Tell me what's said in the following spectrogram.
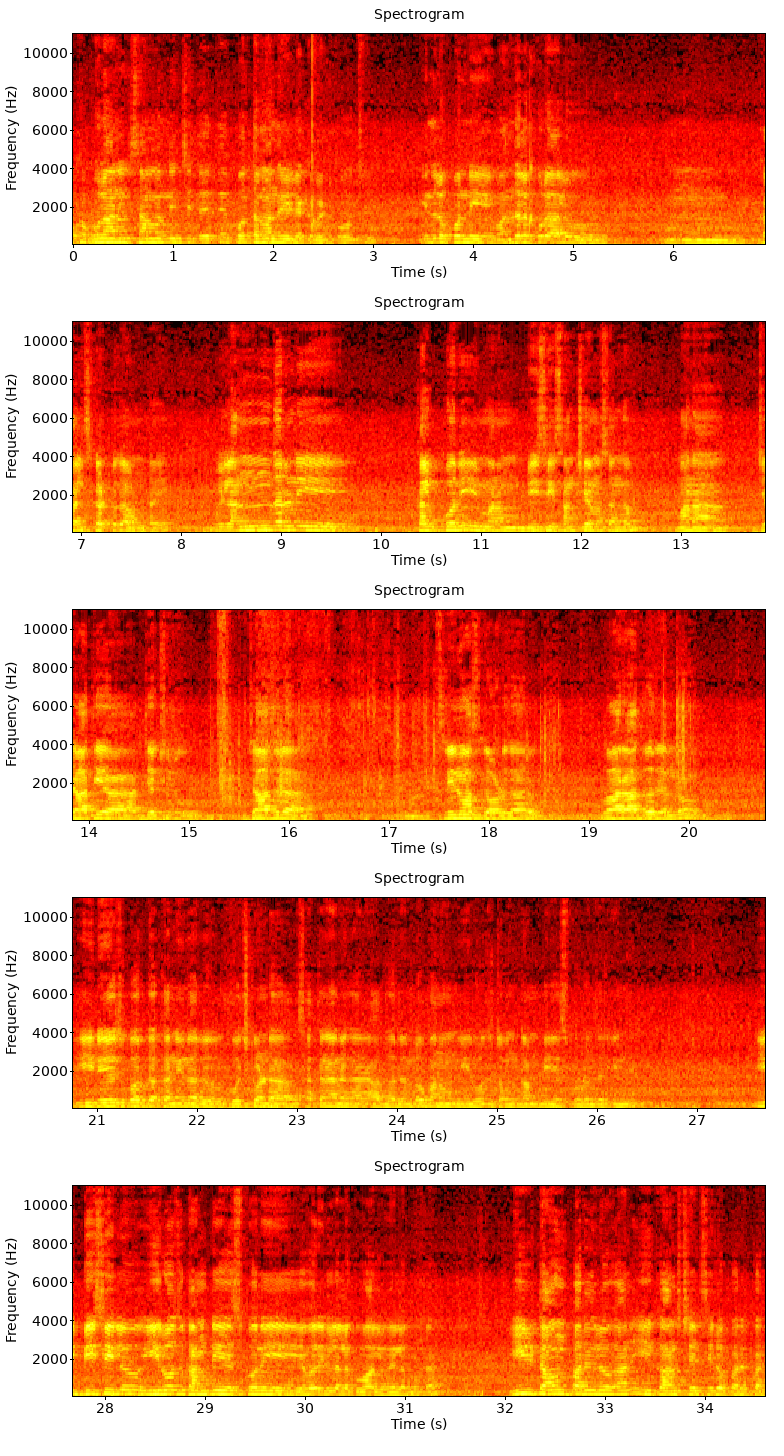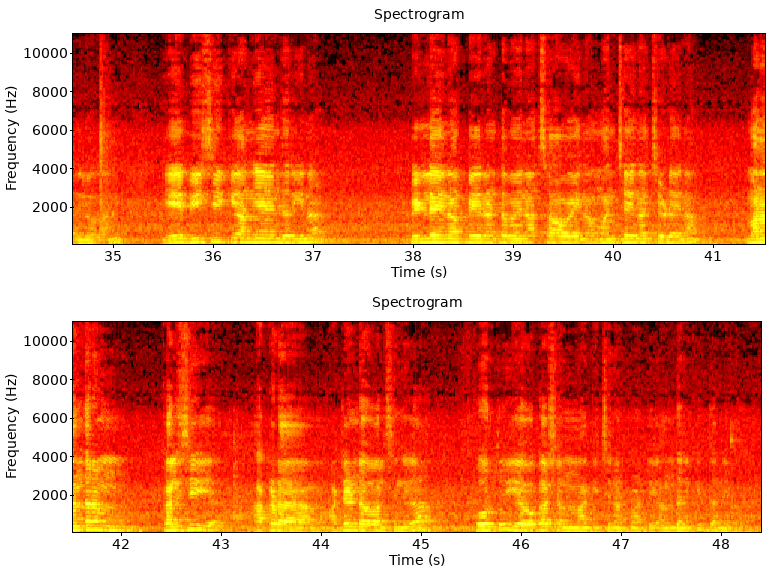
ఒక కులానికి సంబంధించింది అయితే కొంతమందిని లెక్క పెట్టుకోవచ్చు. ఇందులో కొన్ని వందల కులాలు కలిసికట్టుగా ఉంటాయి. వీళ్ళందరినీ కలుపుకొని మనం బీసీ సంక్షేమ సంఘం మన జాతీయ అధ్యక్షులు జాజుల శ్రీనివాస్ గౌడ్ గారు వారి ఆధ్వర్యంలో ఈ నియోజకవర్గ కన్వీనర్ గోచికొండ సత్యనారాయణ గారి ఆధ్వర్యంలో మనం ఈరోజు టౌన్ కమిటీ వేసుకోవడం జరిగింది. ఈ బీసీలు ఈరోజు కమిటీ వేసుకొని ఎవరి ఇళ్ళకు వాళ్ళు వెళ్ళకుండా ఈ టౌన్ పరిధిలో కానీ ఈ కాన్స్టిట్యున్సీలో పరి పరిధిలో కానీ ఏ బీసీకి అన్యాయం జరిగినా పెళ్ళైనా పేరంటమైనా చావైనా మంచైనా చెడైనా మనందరం కలిసి అక్కడ అటెండ్ అవ్వాల్సిందిగా కోరుతూ ఈ అవకాశం నాకు ఇచ్చినటువంటి అందరికీ ధన్యవాదాలు.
